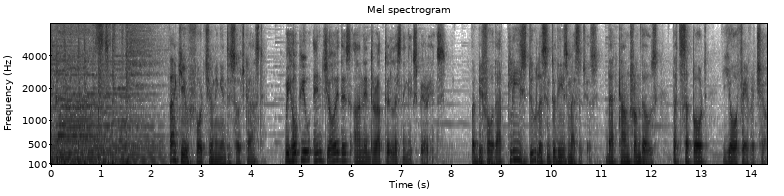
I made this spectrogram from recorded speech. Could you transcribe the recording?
Sochcast. Thank you for tuning into Sochcast. We hope you enjoy this uninterrupted listening experience. But before that, please do listen to these messages that come from those that support your favorite show.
